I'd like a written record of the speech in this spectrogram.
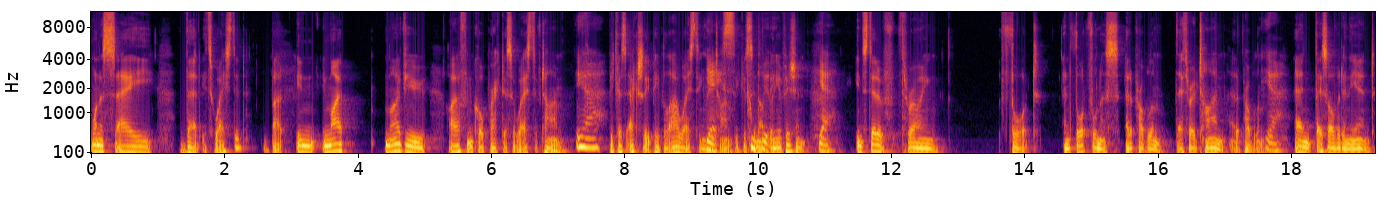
want to say that it's wasted, but in, in my my view, I often call practice a waste of time. Yeah. Because actually people are wasting their yes, time because completely. they're not being efficient. Yeah. Instead of throwing thought and thoughtfulness at a problem, they throw time at a problem. Yeah. And they solve it in the end,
